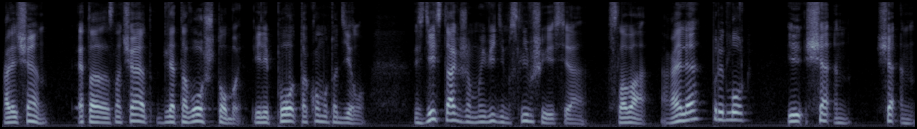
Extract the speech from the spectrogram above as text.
Алишен. Это означает для того, чтобы. Или по такому-то делу. Здесь также мы видим слившиеся слова аля предлог и ша'n. Ша'n.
